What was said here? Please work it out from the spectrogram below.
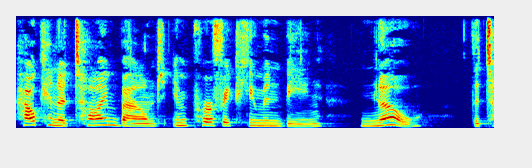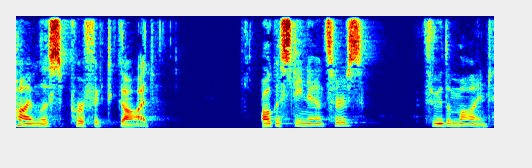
how can a time bound, imperfect human being know the timeless, perfect God? Augustine answers, through the mind.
